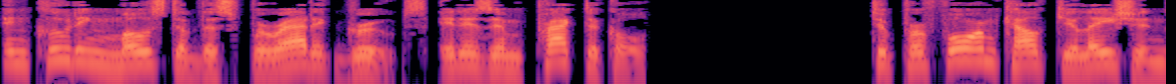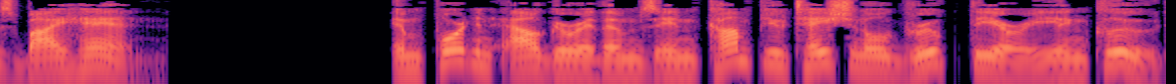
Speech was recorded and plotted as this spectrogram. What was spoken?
including most of the sporadic groups it is impractical to perform calculations by hand. Important algorithms in computational group theory include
